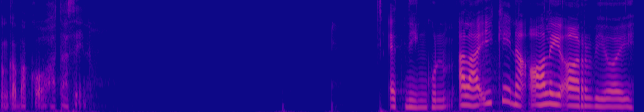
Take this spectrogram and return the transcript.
jonka mä kohtasin. Että niin kun, älä ikinä aliarvioi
